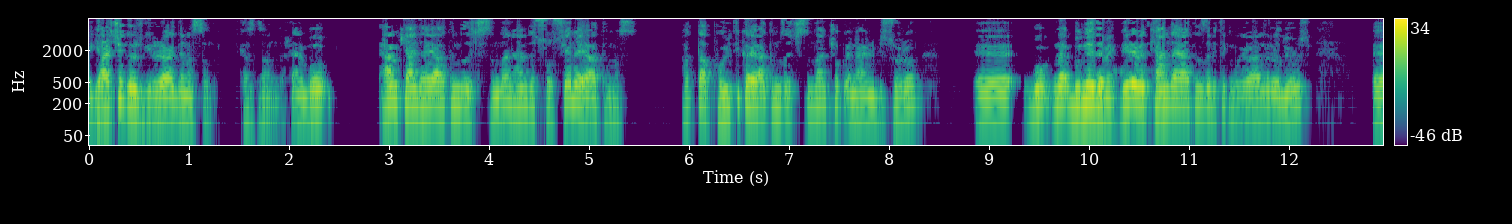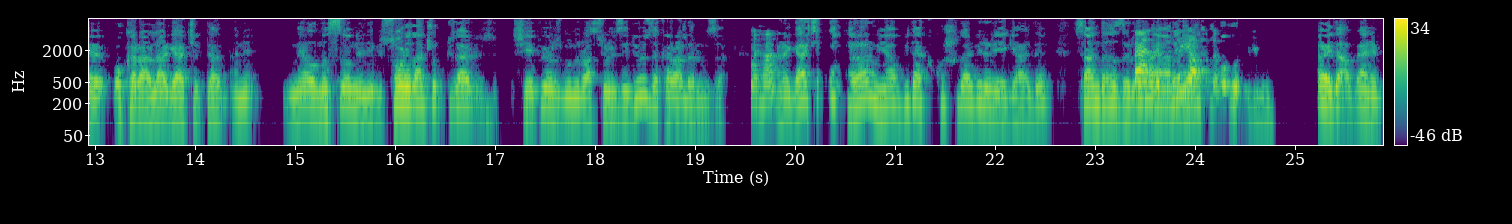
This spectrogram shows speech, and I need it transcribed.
ve gerçek özgür irade nasıl kazanılır? Yani bu hem kendi hayatımız açısından hem de sosyal hayatımız hatta politik hayatımız açısından çok önemli bir soru. Ee, bu ne, bu ne demek? Bir evet kendi hayatımızda bir takım kararlar alıyoruz. Ee, o kararlar gerçekten hani ne nasıl alınıyor diye bir sonradan çok güzel şey yapıyoruz bunu rasyonize ediyoruz da kararlarımızı. Aha. Hani gerçekten karar mı ya? Bir dakika koşullar bir araya geldi. Sen de hazırdın. Ben de bunu yaptım. gibi. Evet abi yani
